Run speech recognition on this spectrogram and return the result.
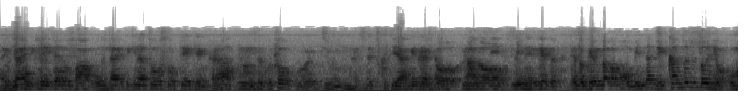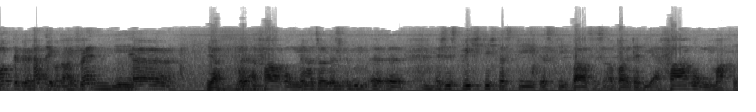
Äh, Die konkrete Erfahrung. 具体的な闘争経験から、うんそういうことをこう自分たちで作ってあげてえっと、あの、みんなえっと、えっと、現場がもうみんな実感としてそういうふうに思ってくれたということなんですね。うんうん Ja, ne, Erfahrung. Ne? Also das, äh, äh, es ist wichtig, dass die, dass die Basisarbeiter die Erfahrung machen.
